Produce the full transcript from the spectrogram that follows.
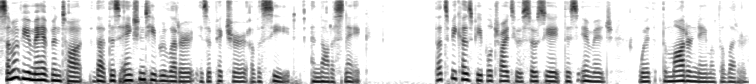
Some of you may have been taught that this ancient Hebrew letter is a picture of a seed and not a snake. That's because people try to associate this image with the modern name of the letter,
